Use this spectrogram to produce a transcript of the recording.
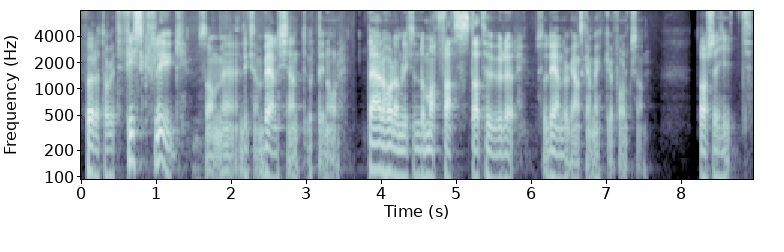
företaget Fiskflyg som är liksom välkänt uppe i norr. Där har de, liksom, de har fasta turer. Så det är ändå ganska mycket folk som tar sig hit.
